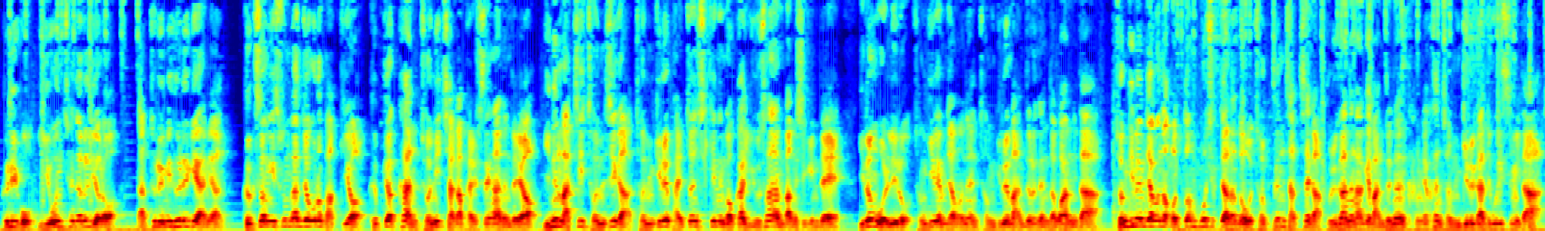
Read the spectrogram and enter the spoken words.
그리고 이온 채널을 열어 나트륨이 흐르게 하면 극성이 순간적으로 바뀌어 급격한 전이차가 발생하는데요. 이는 마치 전지가 전기를 발전시키는 것과 유사한 방식인데 이런 원리로 전기뱀장어는 전기를 만들어낸다고 합니다. 전기뱀장어는 어떤 포식자라도 접근 자체가 불가능하게 만드는 강력한 전기를 가지고 있습니다.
